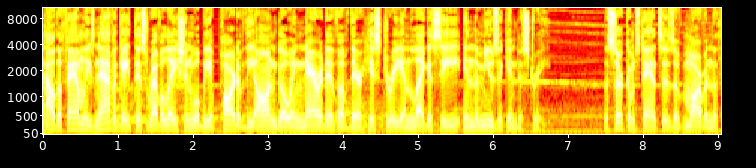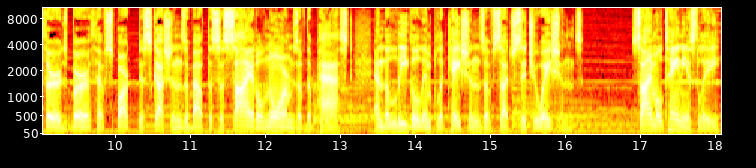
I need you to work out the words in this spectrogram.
How the families navigate this revelation will be a part of the ongoing narrative of their history and legacy in the music industry. The circumstances of Marvin III's birth have sparked discussions about the societal norms of the past and the legal implications of such situations. Simultaneously,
